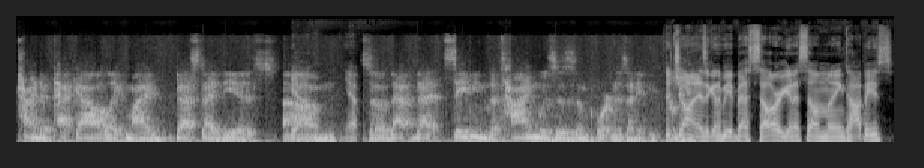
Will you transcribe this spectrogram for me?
trying to peck out like my best ideas. Yeah, Um, yep. So that, that saving the time was as important as anything. So, John, me. is it going to be a bestseller? Are you going to sell a million copies?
